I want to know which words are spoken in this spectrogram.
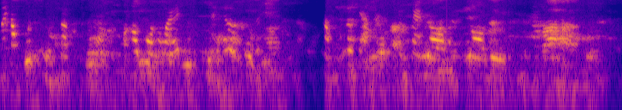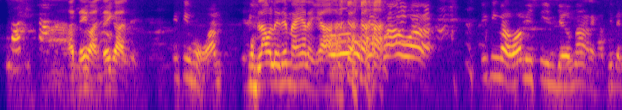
ไม่ต้องพูดถึงแบบเอาโพสไว้ที่ซีนให้เราชมทำให้เราอยากแฟนรอรอดูรอติดตามเอาได้ก่อนได้ก่อนจริงๆผมว่าผมเล่าเลยได้ไหมอะไรอย่างเงี้ยเออผมอยากเล่าอะจริงๆแบบว่ามีซีนเยอะมากเลยครับ ที่เป็น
